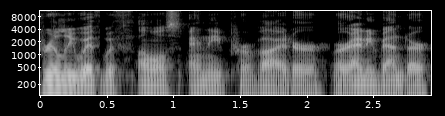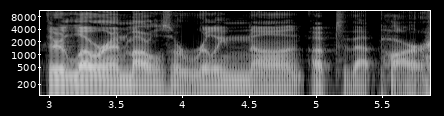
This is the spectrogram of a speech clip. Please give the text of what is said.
really with with almost any provider or any vendor their lower end models are really not up to that par.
